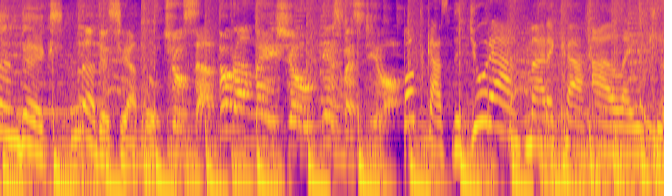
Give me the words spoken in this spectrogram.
Index na desiatu. Čo sa do rannej show nezmestilo. Podcast Ďura, Mareka a Lenky.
